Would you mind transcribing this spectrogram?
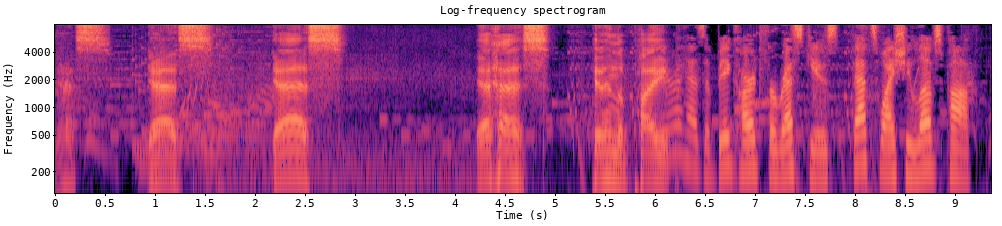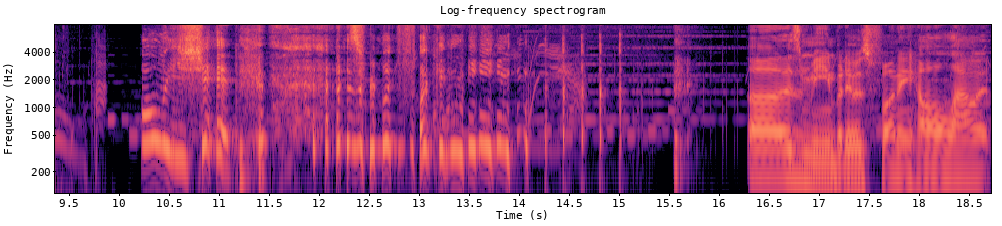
Yes. Yes. Yes. Yes. Get in the pipe. Sarah has a big heart for rescues, that's why she loves Pop. Holy shit. that is really fucking mean. oh, it was mean, but it was funny. I'll allow it.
